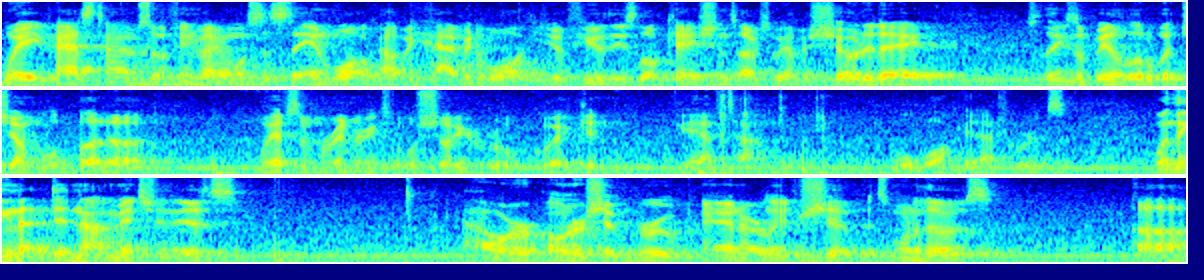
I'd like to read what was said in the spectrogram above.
way past time, so if anybody wants to stay and walk, I'll be happy to walk you to a few of these locations. Obviously, we have a show today, so things will be a little bit jumbled, but uh, we have some renderings we'll show you real quick, and if you have time, we'll, walk it afterwards. One thing that I did not mention is our ownership group and our leadership. It's one of those, uh,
